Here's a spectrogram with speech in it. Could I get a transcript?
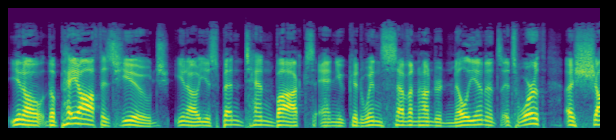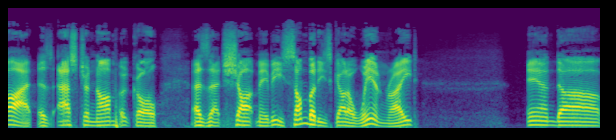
You know, the payoff is huge. You know, you spend ten bucks and you could win seven hundred million. It's it's worth a shot, as astronomical as that shot may be. Somebody's got to win, right? And uh,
